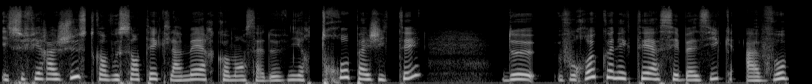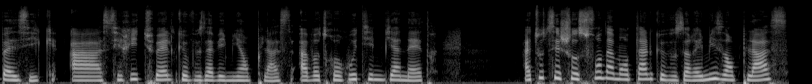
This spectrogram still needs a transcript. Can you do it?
il suffira juste quand vous sentez que la mer commence à devenir trop agitée de vous reconnecter à ces basiques, à vos basiques, à ces rituels que vous avez mis en place, à votre routine bien-être, à toutes ces choses fondamentales que vous aurez mises en place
